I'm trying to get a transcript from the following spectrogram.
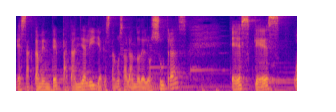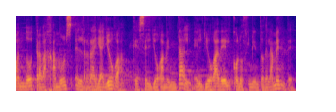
exactamente Patanjali, ya que estamos hablando de los sutras, es que es cuando trabajamos el Raya Yoga, que es el yoga mental, el yoga del conocimiento de la mente,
